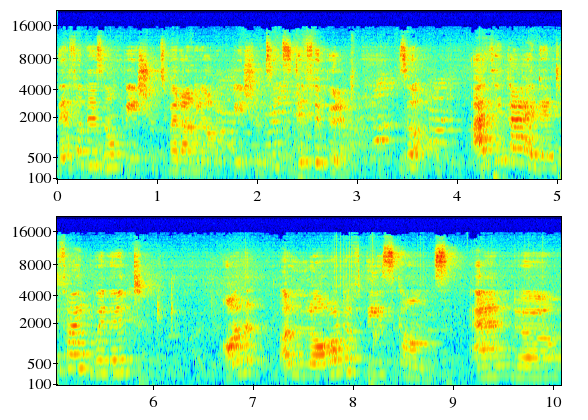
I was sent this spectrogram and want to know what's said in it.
therefore there's no patience, we're running out of patience. It's difficult. So I think I identified with it on a lot of these counts and uh,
